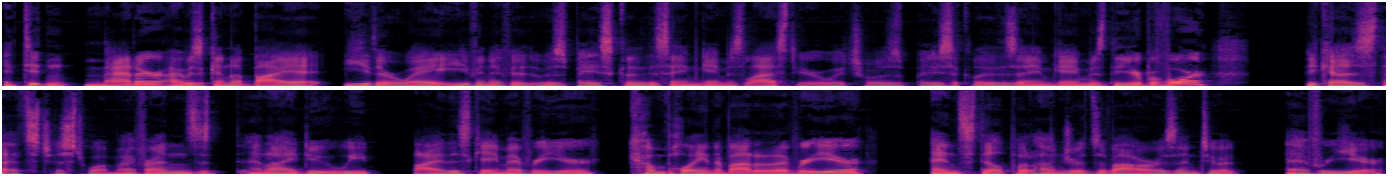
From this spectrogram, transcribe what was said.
It didn't matter. I was going to buy it either way, even if it was basically the same game as last year, which was basically the same game as the year before, because that's just what my friends and I do. We buy this game every year, complain about it every year, and still put hundreds of hours into it every year.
